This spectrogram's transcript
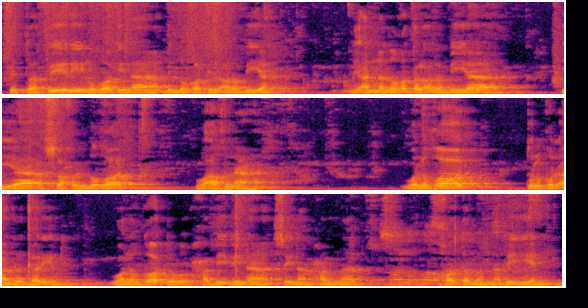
fi tatwiri lughatina bil lughatil arabiyyah li anna lughatal arabiyyah هي أفصح اللغات وأغناها. ولغات القرآن الكريم ولغات حبيبنا سيدنا محمد خاتم النبيين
